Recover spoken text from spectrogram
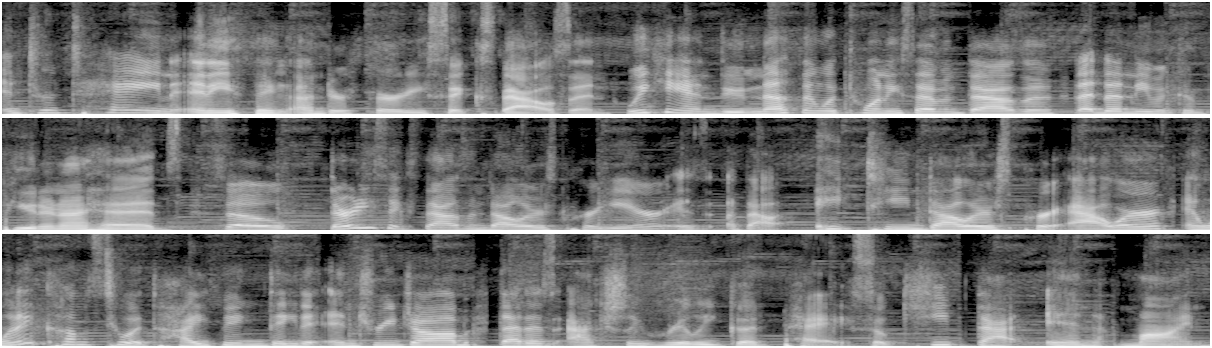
entertain anything under 36,000. We can't do nothing with 27,000. That doesn't even compute in our heads. So $36,000 per year is about $18 per hour. And when it comes to a typing data entry job, that is actually really good pay. So keep that in mind.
